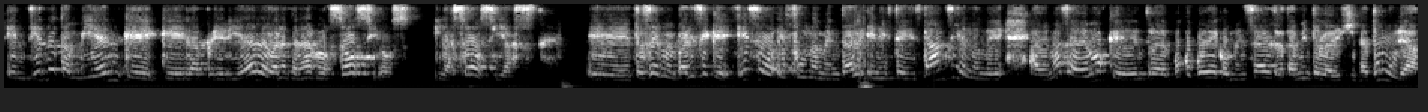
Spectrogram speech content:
entiendo también que, que la prioridad la van a tener los socios y las socias. Eh, entonces me parece que eso es fundamental en esta instancia, en donde además sabemos que dentro de poco puede comenzar el tratamiento de la legislatura,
